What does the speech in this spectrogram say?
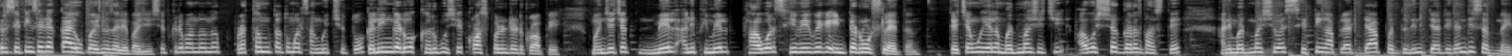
तर सेटिंगसाठी काय उपाययोजना झाली पाहिजे? शेतकरी बांधवांनो प्रथमतः तुम्हाला सांगू इच्छितो कलिंगड व खरबूज हे क्रॉस पॉलिनेटेड क्रॉप आहे. म्हणजे याच्यात मेल आणि फिमेल फ्लावर्स हे वेगवेगळे इंटरनोट्सला येतं. त्याच्यामुळे याला मधमाशीची आवश्यक गरज भासते आणि मधमाशीवर सेटिंग आपल्याला त्या पद्धतीने त्या ठिकाणी दिसत नाही.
